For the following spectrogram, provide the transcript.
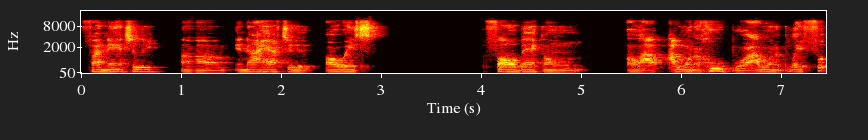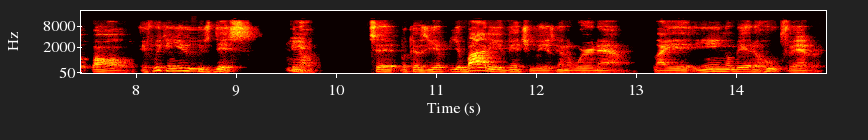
financially, um, and not have to always fall back on, oh, I, I want to hoop or I want to play football. If we can use this, you yeah. know, to because your, your body eventually is going to wear down. Like it, you ain't gonna be able to hoop forever.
